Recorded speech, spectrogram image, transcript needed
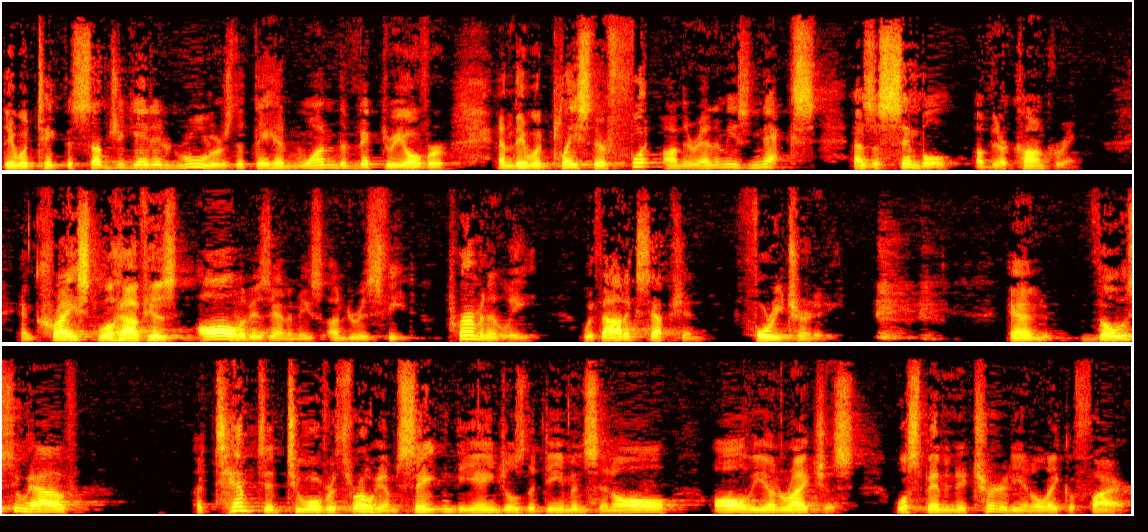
they would take the subjugated rulers that they had won the victory over, and they would place their foot on their enemies' necks as a symbol of their conquering. And Christ will have his, all of his enemies under his feet, permanently, without exception, for eternity. And those who have attempted to overthrow him, Satan, the angels, the demons, and all, all the unrighteous, will spend an eternity in a lake of fire.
